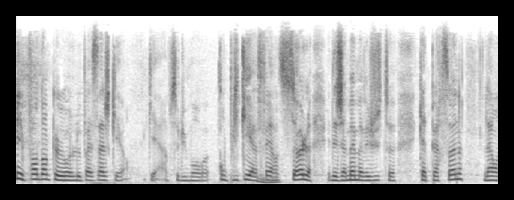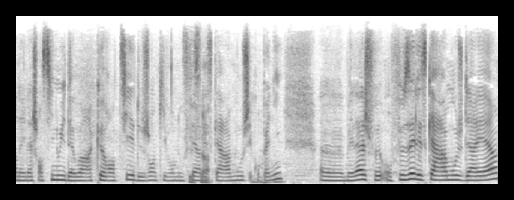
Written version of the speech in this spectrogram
Et pendant que le passage qui est qui est absolument euh, compliqué à faire Mhm. seul, et déjà même avec juste euh, quatre personnes. Là, on a eu la chance inouïe d'avoir un chœur entier de gens qui vont nous faire ça. les scaramouches et compagnie. Euh, mais là, je on faisait les scaramouches derrière.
